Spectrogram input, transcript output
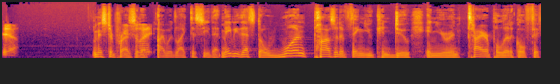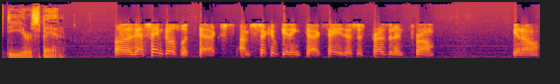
Yeah. Mr. President, I would like to see that. Maybe that's the one positive thing you can do in your entire political 50 year span. Well, that same goes with text. I'm sick of getting text. Hey, this is President Trump. You know,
